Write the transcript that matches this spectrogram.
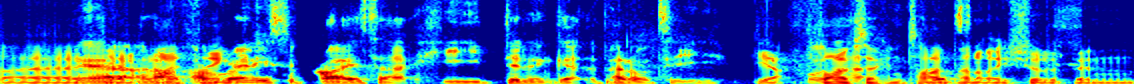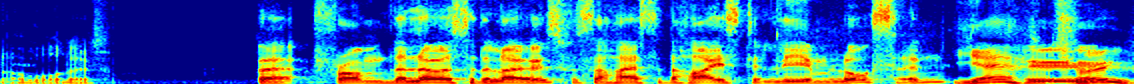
Uh, Yeah, yeah, and I I, am really surprised that he didn't get the penalty. yeah, five second time That's- penalty should have been awarded. But from the lowest of the lows was the highest of the highest to Liam Lawson. Yeah, who, true.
